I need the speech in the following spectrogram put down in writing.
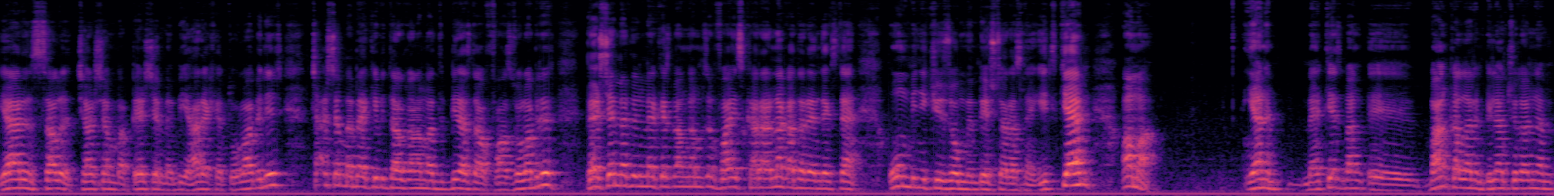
yarın salı, çarşamba, perşembe bir hareket olabilir. Çarşamba belki bir dalgalanma biraz daha fazla olabilir. Perşembe günü Merkez Bankamızın faiz kararına kadar endeksten 10.200-10.500 arasında git gel. Ama yani Merkez Bank e, bankaların bilançolarından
